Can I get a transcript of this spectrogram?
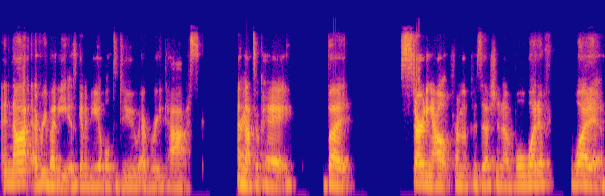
and not everybody is going to be able to do every task and right. that's okay but starting out from the position of well what if what if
